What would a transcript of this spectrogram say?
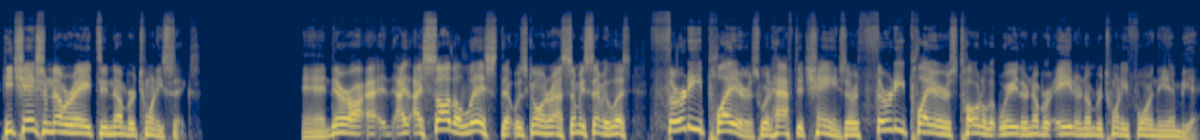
He changed from number eight to number twenty six. And there are I, I, saw the list that was going around. Somebody sent me the list. Thirty players would have to change. There are thirty players total that were either number eight or number twenty four in the NBA.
